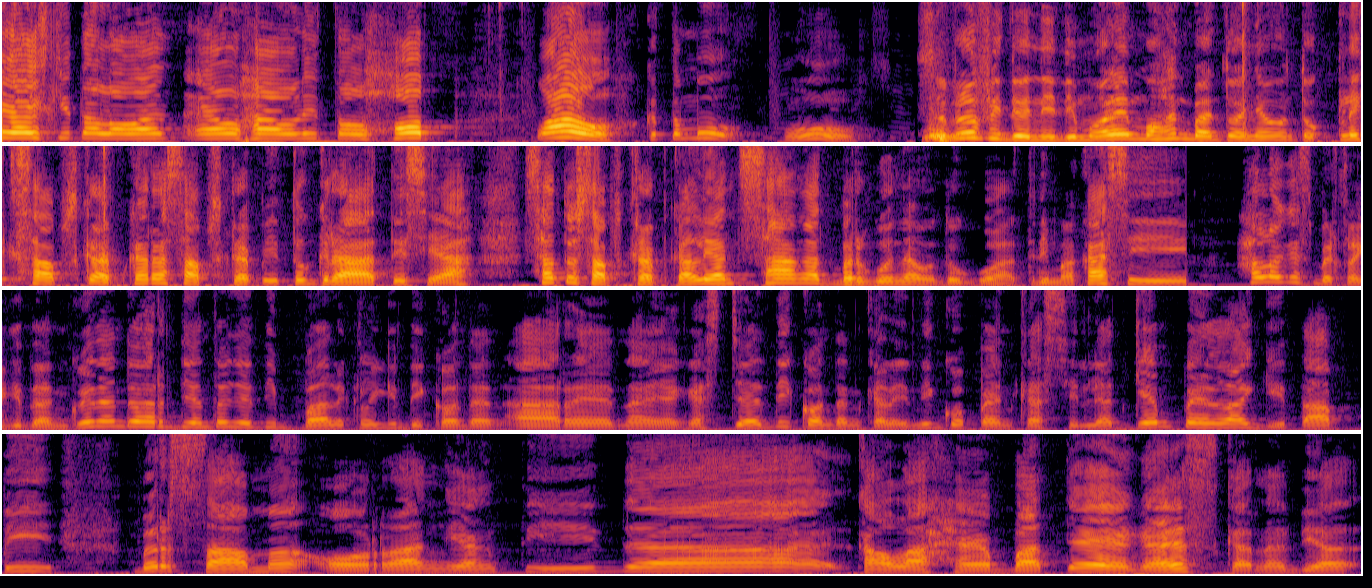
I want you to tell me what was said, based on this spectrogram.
guys, kita lawan LH Little Hope. Wow, ketemu. Uh. Sebelum video ini dimulai, mohon bantuannya untuk klik subscribe karena subscribe itu gratis ya. Satu subscribe kalian sangat berguna untuk gua. Terima kasih. Halo guys, balik lagi dan gue Nando Ardianto jadi balik lagi di konten arena ya guys Jadi konten kali ini gue pengen kasih lihat gameplay lagi Tapi bersama orang yang tidak kalah hebatnya ya guys Karena dia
